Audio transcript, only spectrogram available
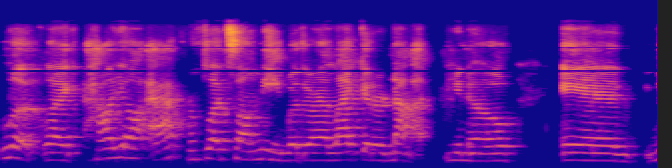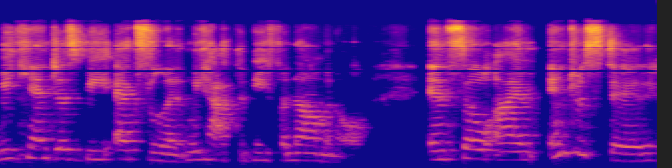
look, like how y'all act reflects on me, whether I like it or not, you know, and we can't just be excellent, we have to be phenomenal. And so I'm interested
